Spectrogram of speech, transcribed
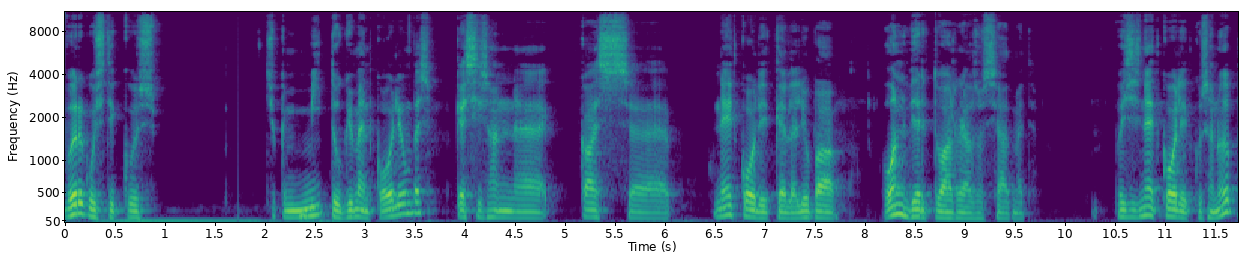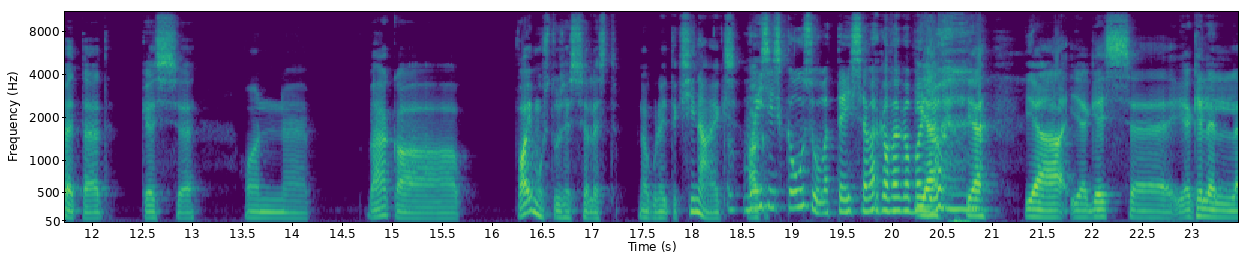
võrgustikus niisugune mitukümmend kooli umbes, kes siis on äh, kas äh, need koolid, kellel juba on virtuaalreaalsusseadmed või siis need koolid, kus on õpetajad, kes on väga vaimustuses sellest, nagu näiteks sina, eks. või aga... siis ka usuvad teisse väga-väga palju ja,. jah, ja, ja kes ja kellel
